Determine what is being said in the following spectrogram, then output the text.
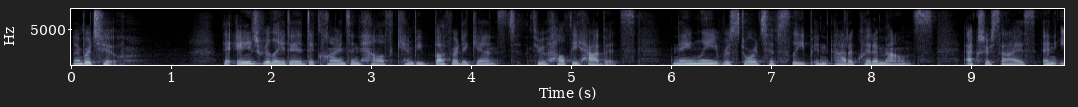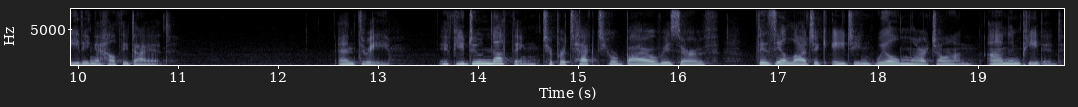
Number two, the age related declines in health can be buffered against through healthy habits, namely restorative sleep in adequate amounts, exercise, and eating a healthy diet. And three, if you do nothing to protect your bioreserve, physiologic aging will march on unimpeded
